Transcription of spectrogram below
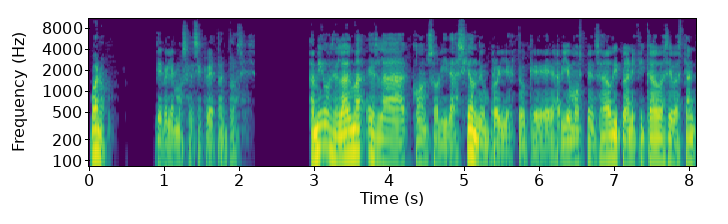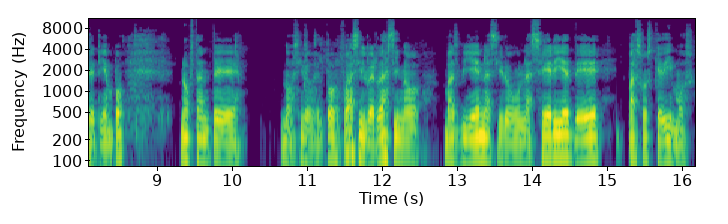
Bueno, develemos el secreto entonces. Amigos del Alma es la consolidación de un proyecto que habíamos pensado y planificado hace bastante tiempo. No obstante, no ha sido del todo fácil, ¿verdad? Sino más bien ha sido una serie de pasos que dimos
